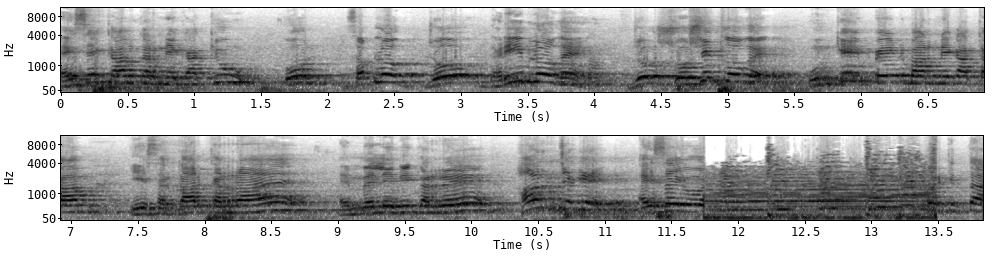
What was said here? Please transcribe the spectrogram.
ऐसे काम करने का क्यों? कौन? सब लोग, जो गरीब लोग हैं, जो शोषित लोग हैं, उनके पेट मारने का काम ये सरकार कर रहा है एमएलए भी कर रहे हैं, हर जगह ऐसा ही हो पर कितना?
